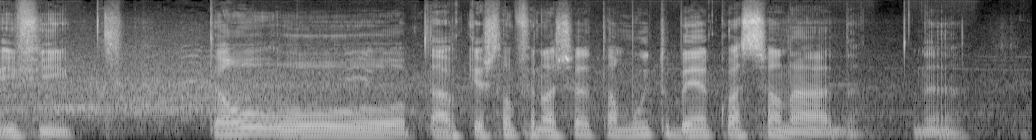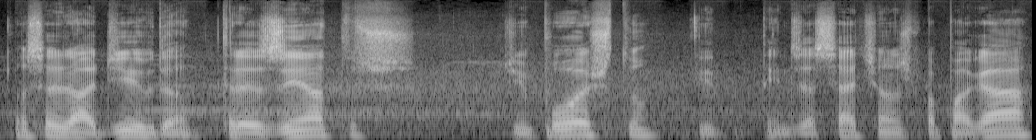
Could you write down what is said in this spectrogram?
enfim. Então, o- a questão financeira está muito bem equacionada. Né? Ou seja, a dívida, 300 de imposto, que tem 17 anos para pagar,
